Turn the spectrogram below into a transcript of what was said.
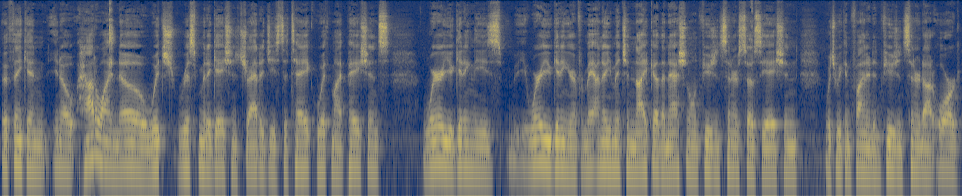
they're thinking, you know, how do I know which risk mitigation strategies to take with my patients? Where are you getting these? Where are you getting your information? I know you mentioned NICA, the National Infusion Center Association, which we can find at infusioncenter.org.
